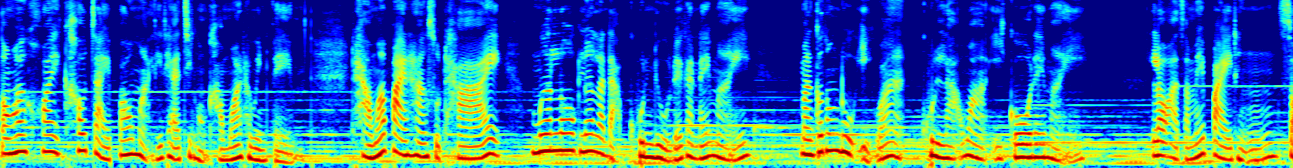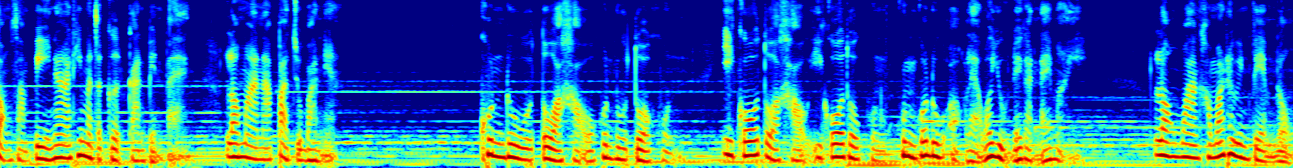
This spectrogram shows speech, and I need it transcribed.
ต้องค่อยๆ เข้าใจเป้าหมายที่แท้จริงของคำว่าทวินเฟรมถามว่าปลายทางสุดท้ายเมื่อโลกเลื่อนระดับคุณอยู่ด้วยกันได้ไหม มันก็ต้องดูอีกว่าคุณละวางอีโก้ได้ไหม เราอาจจะไม่ไปถึง 2-3 ปีหน้าที่มันจะเกิดการเปลี่ยนแปลง เรามานะปัจจุบันเนี่ย คุณดูตัวเขา คุณดูตัวคุณ อีโก้ตัวเขา อีโก้ตัวคุณ คุณก็ดูออกแล้วว่าอยู่ด้วยกันได้ไหม ลองวางคำว่าทวินเฟรมลง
